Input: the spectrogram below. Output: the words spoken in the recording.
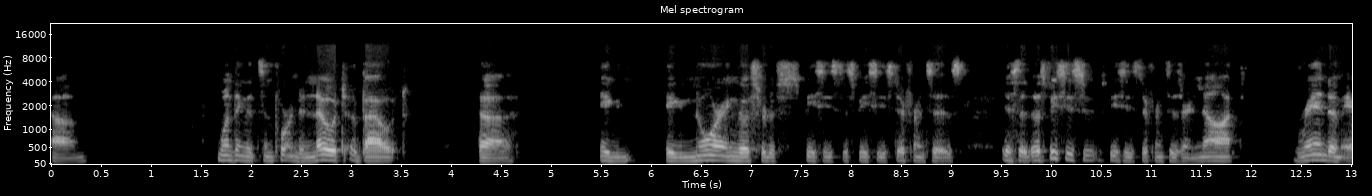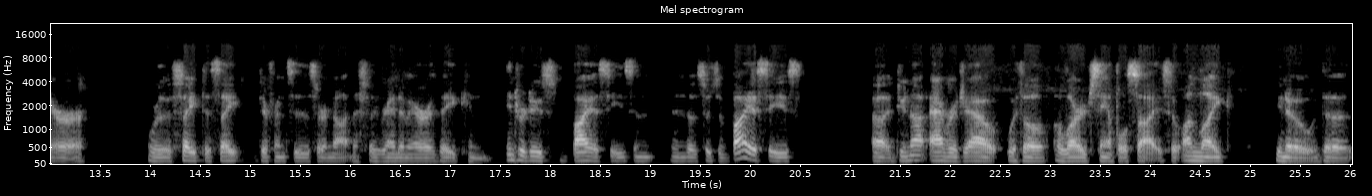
Um, one thing that's important to note about uh, ig ignoring those sort of species to species differences is that those species to species differences are not random error or the site to site differences are not necessarily random error. They can introduce biases and, and those sorts of biases uh, do not average out with a, a, large sample size. So unlike you know the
